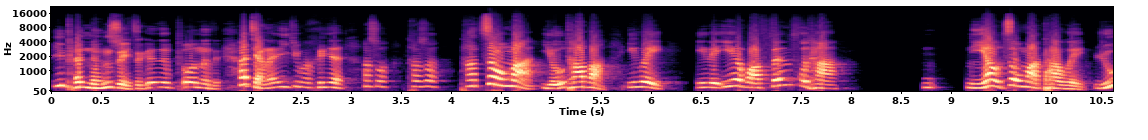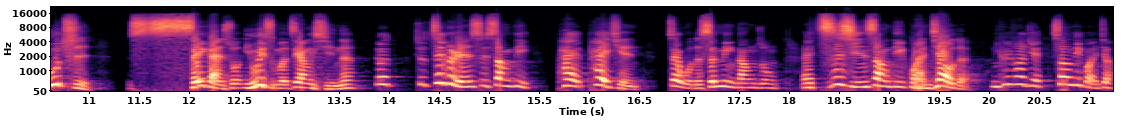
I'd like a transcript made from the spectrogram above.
一盆冷水，整个是泼冷水。他讲了一句话很简单，他说：“他说他咒骂由他吧，因为因为耶和华吩咐他，你你要咒骂大卫，如此谁敢说你为什么这样行呢？就就这个人是上帝派派遣。”在我的生命当中来执行上帝管教的，你会发觉上帝管教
